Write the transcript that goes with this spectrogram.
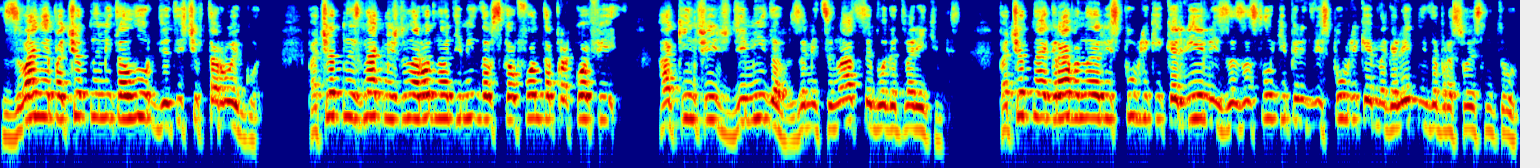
Звание «Почетный металлург» 2002 год. Почетный знак Международного Демидовского фонда Прокофий Акинфеевич Демидов за меценатство и благотворительность. Почетная грамота Республики Карелии за заслуги перед республикой и многолетний добросовестный труд.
